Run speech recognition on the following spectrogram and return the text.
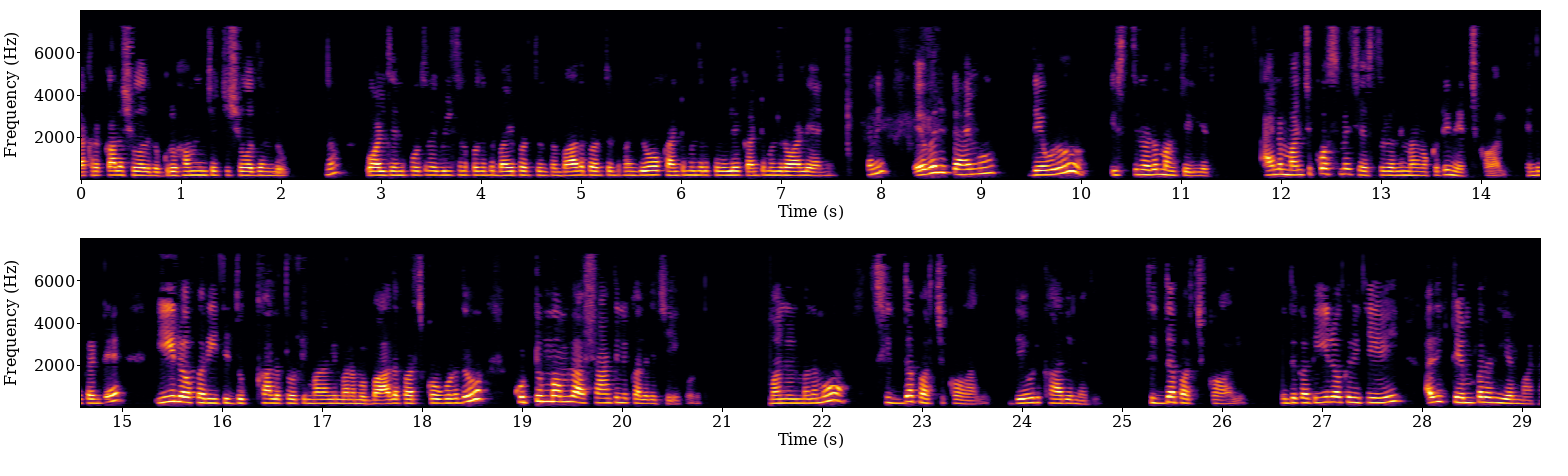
రకరకాల శోధనలు గృహం నుంచి వచ్చే శోధనలు వాళ్ళు చనిపోతున్నారు వీళ్ళు చనిపోతుంటే భయపడుతుంటాం బాధపడుతుంటాం. అయ్యో కంటి ముందర పిల్లలే కంటి ముందర వాళ్ళే అని. కానీ ఎవరి టైము దేవుడు ఇస్తున్నాడో మనకు తెలియదు. ఆయన మంచి కోసమే చేస్తున్నాడని మనం ఒకటి నేర్చుకోవాలి. ఎందుకంటే ఈ లోక రీతి దుఃఖాలతోటి మనల్ని మనము బాధపరచుకోకూడదు కుటుంబంలో అశాంతిని కలుగ చేయకూడదు. మనల్ని మనము సిద్ధపరచుకోవాలి. దేవుడి కార్యం అది. సిద్ధపరచుకోవాలి. ఎందుకంటే ఈ లోక రీతి అది టెంపరీ అనమాట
